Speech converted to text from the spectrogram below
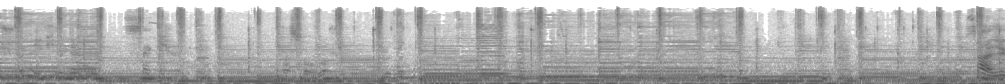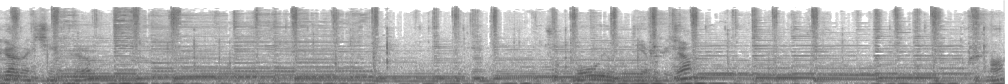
Şöyle ikili denesek nasıl olur? Sadece görmek için yapıyorum. Çok boğuyor mu diye bakacağım. Lan.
